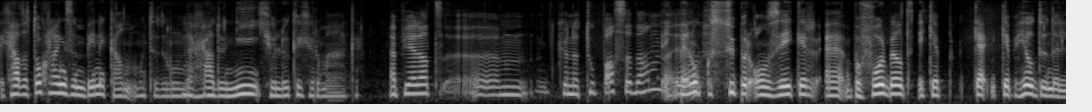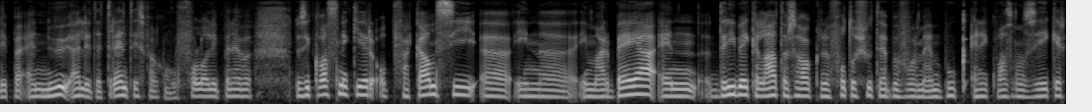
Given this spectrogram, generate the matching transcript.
gaat het toch langs een binnenkant moeten doen. Dat mhm. gaat u niet gelukkiger maken. Heb jij dat ehm, kunnen toepassen dan? Ik ben ook super onzeker. Uh, bijvoorbeeld, ik heb, ik heb heel dunne lippen. En nu, allee, de trend is van je moet volle lippen hebben. Dus ik was een keer op vakantie uh, in, uh, in Marbella. En drie weken later zou ik een fotoshoot hebben voor mijn boek. En ik was onzeker.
